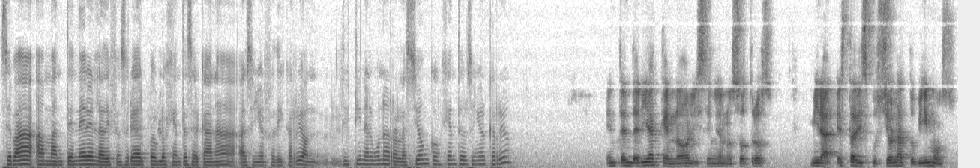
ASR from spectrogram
se va a mantener en la Defensoría del Pueblo gente cercana al señor Freddy Carrión. ¿Tiene alguna relación con gente del señor Carrión? Entendería que no, Liceña. Nosotros, mira, esta discusión la tuvimos.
